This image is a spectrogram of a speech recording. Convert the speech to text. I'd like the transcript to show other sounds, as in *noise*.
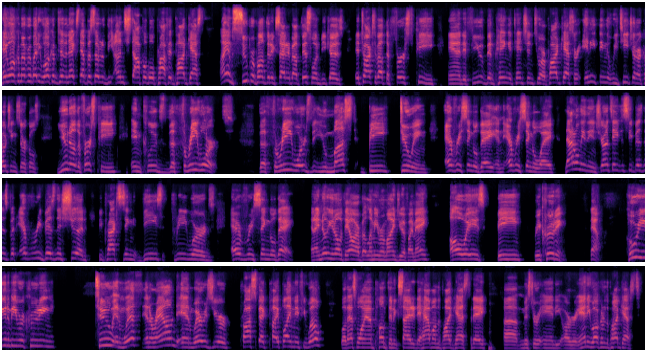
Hey, welcome everybody. Welcome to the next episode of the Unstoppable Profit Podcast. I am super pumped and excited about this one because it talks about the first P. And if you've been paying attention to our podcast or anything that we teach in our coaching circles, you know the first P includes the three words, the three words that you must be doing every single day in every single way. Not only the insurance agency business, but every business should be practicing these three words every single day. And I know you know what they are, but let me remind you, if I may, always be recruiting. Now, who are you going to be recruiting to and with and around? And where is your prospect pipeline, if you will? Well, that's why I'm pumped and excited to have on the podcast today, uh, Mr. Andy Arter. Andy, welcome to the podcast.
